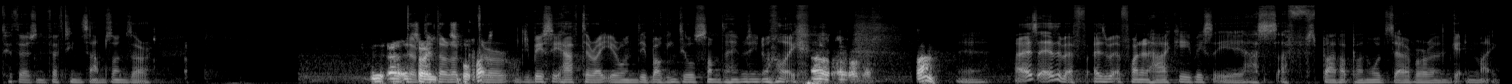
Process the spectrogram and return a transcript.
2015 Samsungs are uh, they're, sorry, they're, they're, you basically have to write your own debugging tools sometimes. You know, like oh, oh okay, fun. Yeah, it is, it is a bit it is a bit of fun and hacky. Basically, I, I span up a node server and getting like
